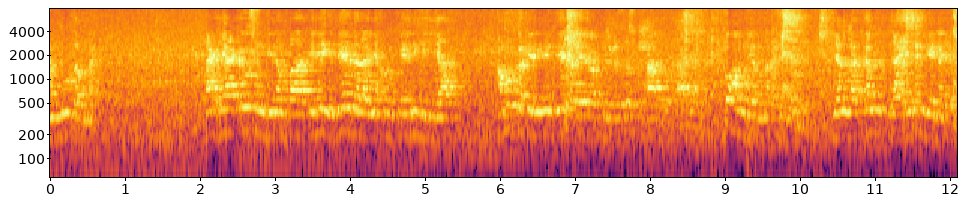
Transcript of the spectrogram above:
نمجود أمك. هكي هكي وصل جنان باطلي. ديدا لا يخلق ينيه يا كيانين ديدا لا يا رب العزة سبحانه وتعالى. أمر يا يلا كل نعيدن جينا يوم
